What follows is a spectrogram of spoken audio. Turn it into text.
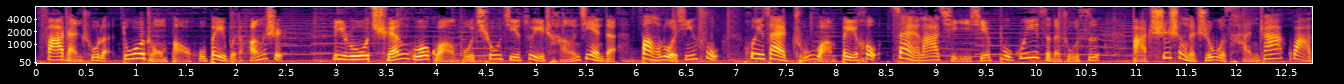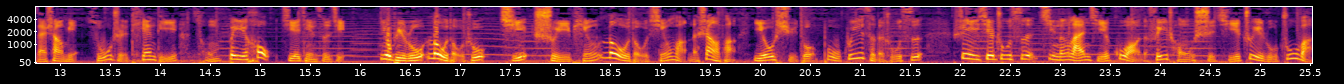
发展出了多种保护背部的方式。例如，全国广布秋季最常见的棒络心腹会在蛛网背后再拉起一些不规则的蛛丝，把吃剩的植物残渣挂在上面，阻止天敌从背后接近自己。又比如漏斗蛛，其水平漏斗形网的上方也有许多不规则的蛛丝。这些蛛丝既能拦截过往的飞虫，使其坠入蛛网，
